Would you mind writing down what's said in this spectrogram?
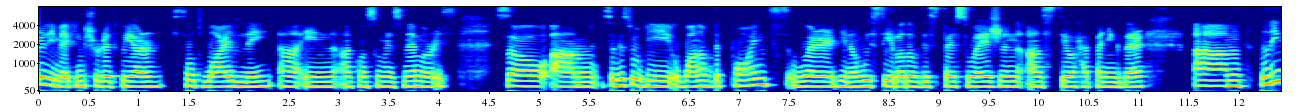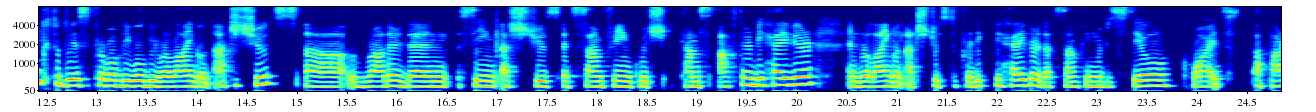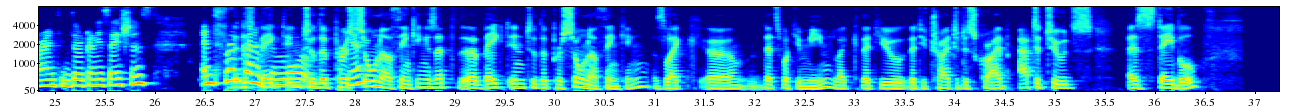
really making sure that we are thought widely uh, in uh, consumers' memories. So, um, so this will be one of the points where you know we see a lot of this persuasion uh, still happening there. Um, linked to this probably will be relying on attitudes uh, rather than seeing attitudes as something which comes after behavior and relying on attitudes to predict behavior. That's something which is still quite apparent in the organizations. And from that is baked the more, into the persona yeah? thinking. Is that uh, baked into the persona thinking? It's like um, that's what you mean, like that you that you try to describe attitudes as stable.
